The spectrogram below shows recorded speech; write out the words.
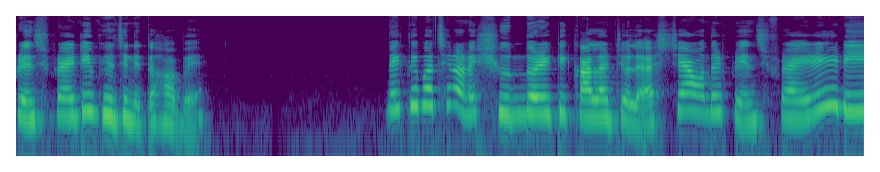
ফ্রেঞ্চ ফ্রাইটি ভেজে নিতে হবে। দেখতে পাচ্ছেন অনেক সুন্দর একটি কালার চলে আসছে আমাদের ফ্রেঞ্চ ফ্রাই রেডি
